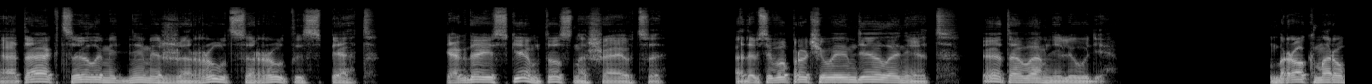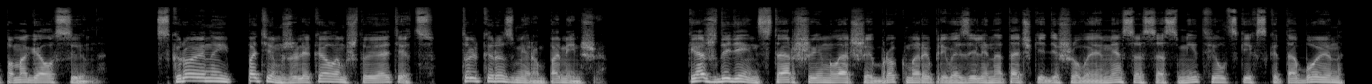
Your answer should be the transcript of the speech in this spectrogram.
А так целыми днями жрут, срут и спят. Когда и с кем, то сношаются. А до всего прочего им дела нет. Это вам не люди. Брокмару помогал сын, скроенный по тем же лекалам, что и отец, только размером поменьше. Каждый день старшие и младшие Брокмары привозили на тачке дешевое мясо со смитфилдских скотобоин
